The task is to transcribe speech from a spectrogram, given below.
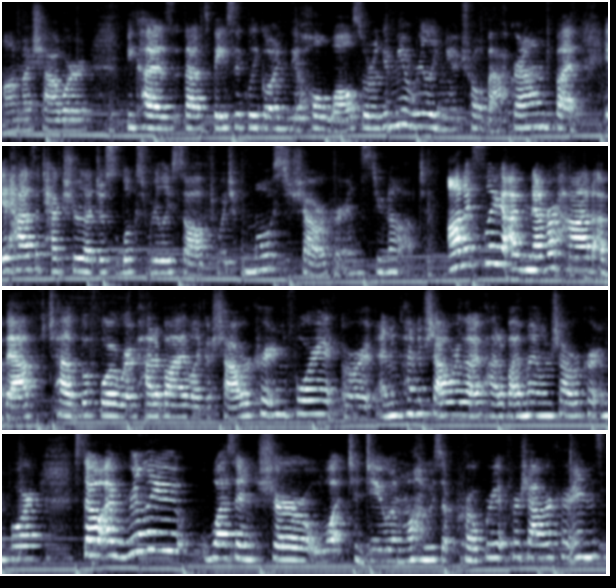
on my shower because that's basically going to be a whole wall. So it'll give me a really neutral background but it has a texture that just looks really soft which most shower curtains do not. Honestly I've never had a bathtub before where I've had to buy like a shower curtain for it or any kind of shower that I've had to buy my own shower curtain for. So I really wasn't sure what to do and what was appropriate for shower curtains.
